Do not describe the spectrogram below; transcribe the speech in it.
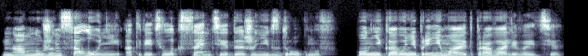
«Нам нужен Салоний», – ответила Ксантия, даже не вздрогнув. «Он никого не принимает, проваливайте».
